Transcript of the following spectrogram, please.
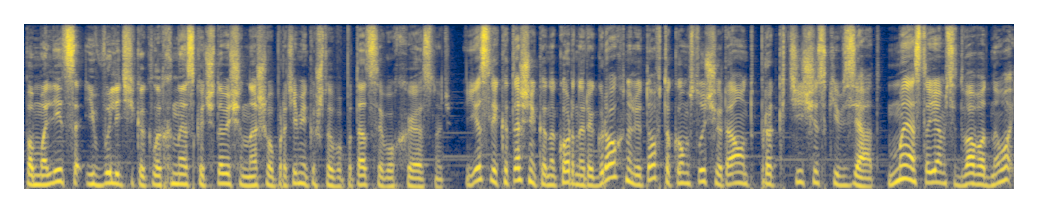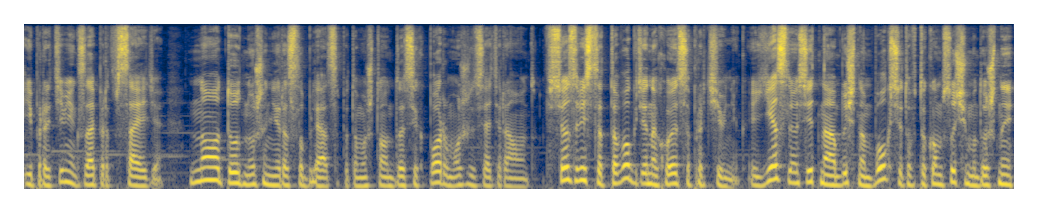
помолиться и вылететь как лохнесское чудовище нашего противника, чтобы попытаться его хэснуть. Если КТшника на корнере грохнули, то в таком случае раунд практически взят. Мы остаемся 2 в 1 и противник заперт в сайде. Но тут нужно не расслабляться, потому что он до сих пор может взять раунд. Все зависит от того, где находится противник. Если он сидит на обычном боксе, то в таком случае мы должны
